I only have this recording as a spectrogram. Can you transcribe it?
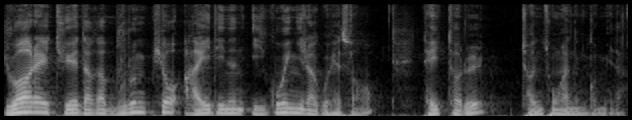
URL 뒤에다가 물음표 id는 egoing이라고 해서 데이터를 전송하는 겁니다.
